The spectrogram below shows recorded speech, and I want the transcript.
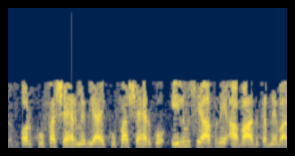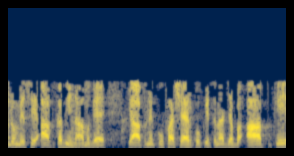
اور کوفہ شہر میں بھی آئے۔ کوفہ شہر کو علم سے آپ نے آباد کرنے والوں میں سے آپ کا بھی نام گئے کہ آپ نے کوفہ شہر کو کتنا جب آپ کے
